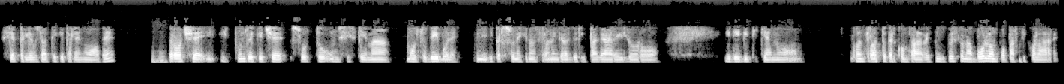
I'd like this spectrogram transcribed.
sia per le usate che per le nuove, uh-huh. però il, il punto è che c'è sotto un sistema molto debole, quindi di persone che non saranno in grado di ripagare i loro i debiti che hanno contratto per comprare, quindi questa è una bolla un po' particolare.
